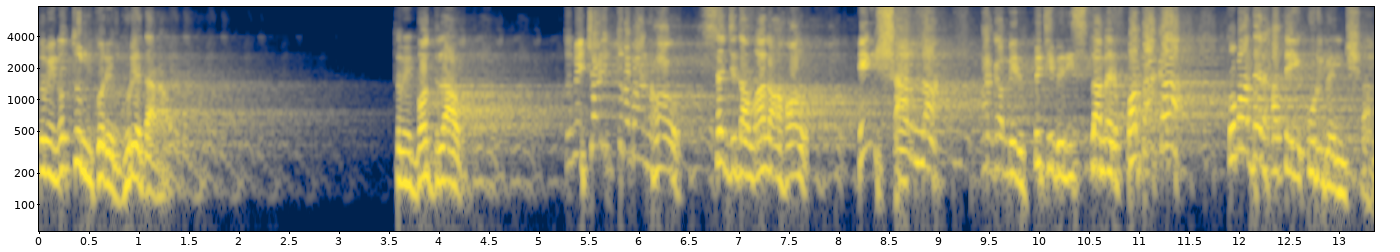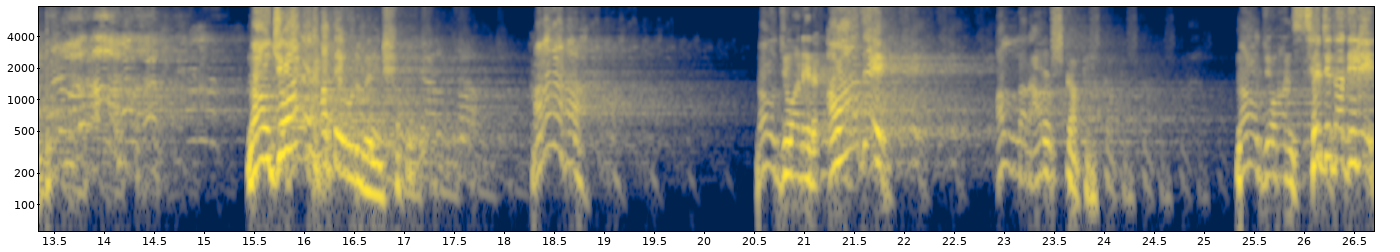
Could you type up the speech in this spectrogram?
তুমি নতুন করে ঘুরে দাঁড়াও। তুমি বদলাও, তুমি চরিত্রবান হও, সেজদাওয়ালা হও। ইনশাআল্লাহ আগামীর পৃথিবীর ইসলামের পতাকা তোমাদের হাতেই উড়বে ইনশাআল্লাহ। নওজোয়ানের হাতে উড়বে ইনশাআল্লাহ। হ্যাঁ। নওজোয়ানের আওয়াজে আল্লাহর আরশ কাঁপে। নওজোয়ান সেজদা দিলে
